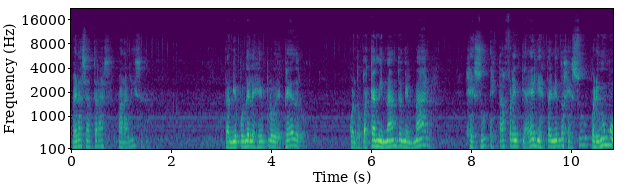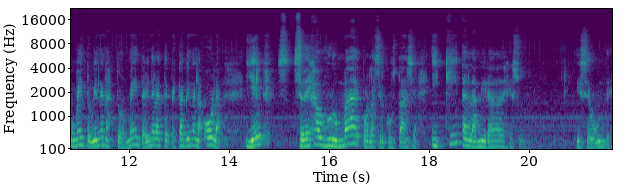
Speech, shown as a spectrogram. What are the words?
Ver hacia atrás paraliza. También pone el ejemplo de Pedro. Cuando va caminando en el mar, Jesús está frente a él y está viendo a Jesús, pero en un momento vienen las tormentas, viene la tempestad, viene la ola, y él se deja abrumar por la circunstancia y quita la mirada de Jesús y se hunde,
